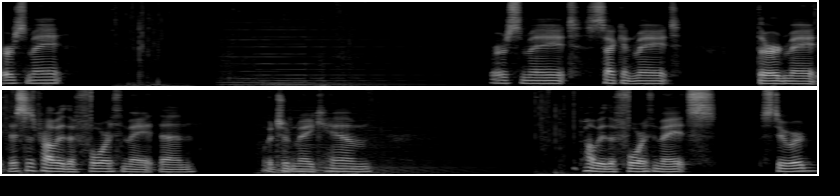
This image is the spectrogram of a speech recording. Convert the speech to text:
First mate. First mate, second mate, third mate. This is probably the fourth mate then, which would make him probably the fourth mate's steward.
